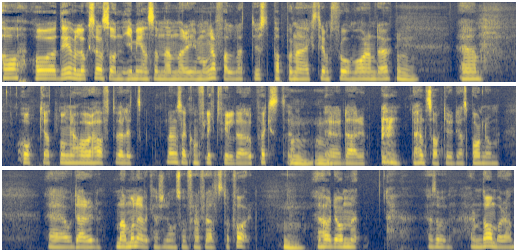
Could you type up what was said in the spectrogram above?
Ja, och det är väl också en sån gemensam nämnare i många fall. Att just papporna är extremt frånvarande. Mm. Eh, och att många har haft väldigt men, så konfliktfyllda uppväxter. Mm, mm. Eh, där det har hänt saker i deras barndom. Eh, och där mammorna är väl kanske de som framförallt står kvar. Mm. Jag hörde om, alltså häromdagen bara,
